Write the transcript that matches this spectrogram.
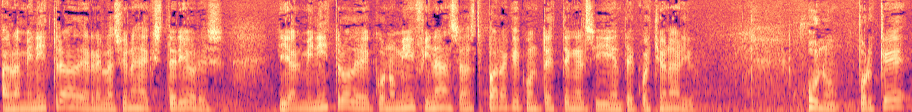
a la ministra de Relaciones Exteriores y al ministro de Economía y Finanzas para que contesten el siguiente cuestionario. Uno, ¿por qué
